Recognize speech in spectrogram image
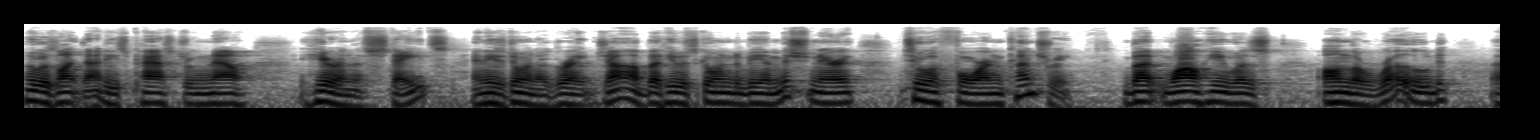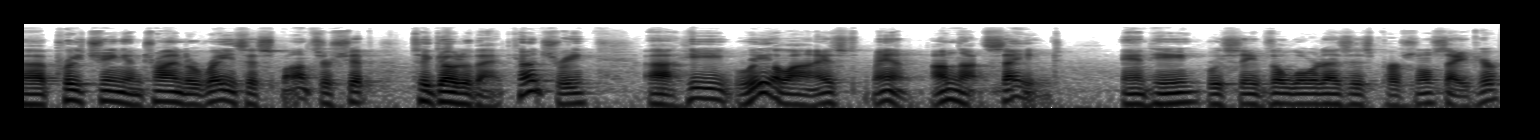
who was like that. He's pastoring now here in the States and he's doing a great job, but he was going to be a missionary to a foreign country. But while he was on the road uh, preaching and trying to raise his sponsorship to go to that country, uh, he realized, man, I'm not saved. And he received the Lord as his personal Savior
